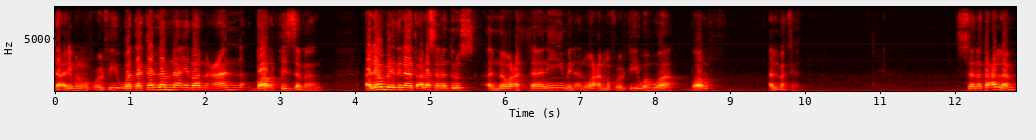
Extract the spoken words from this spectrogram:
تعريف المفعول فيه وتكلمنا أيضا عن ظرف الزمان. اليوم بإذن الله تعالى سندرس النوع الثاني من أنواع المفعول فيه وهو ظرف المكان. سنتعلم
